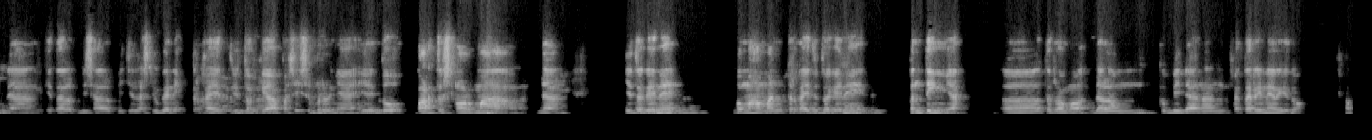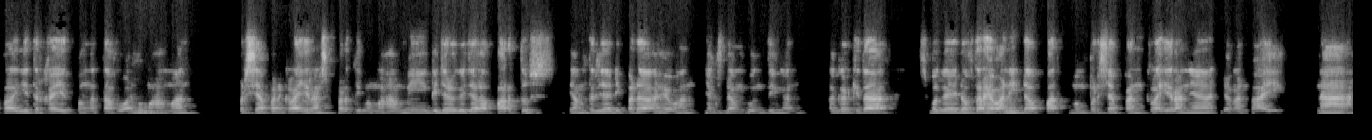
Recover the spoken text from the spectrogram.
Dan kita bisa lebih jelas juga nih terkait Utopia apa sih sebenarnya yaitu partus normal. Dan Utopia ini pemahaman terkait Utopia ini penting ya uh, terutama dalam kebidanan veteriner gitu. Apalagi terkait pengetahuan pemahaman persiapan kelahiran seperti memahami gejala-gejala partus yang terjadi pada hewan yang sedang bunting kan. Agar kita sebagai dokter hewan nih dapat mempersiapkan kelahirannya dengan baik. Nah,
